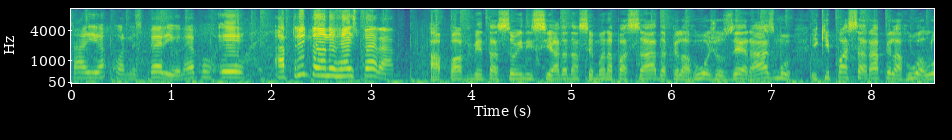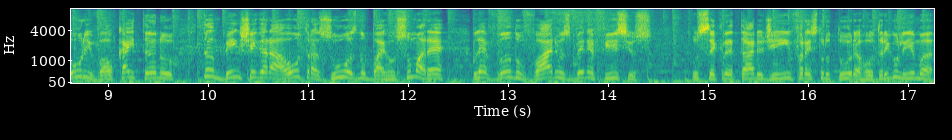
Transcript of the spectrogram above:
sair agora nesse período, né? Porque há 30 anos eu já esperava. A pavimentação iniciada na semana passada pela rua José Erasmo e que passará pela rua Lourival Caetano também chegará a outras ruas no bairro Sumaré, levando vários benefícios. O secretário de Infraestrutura, Rodrigo Lima,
